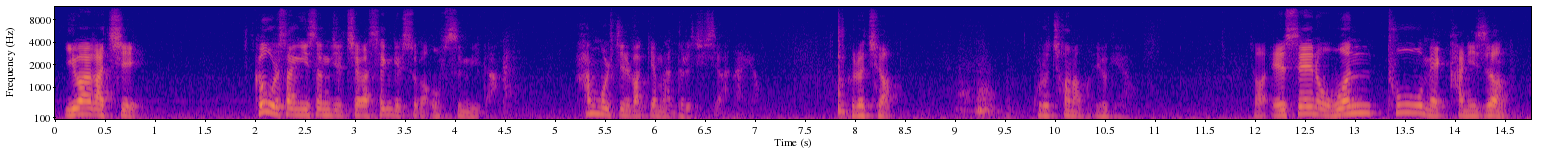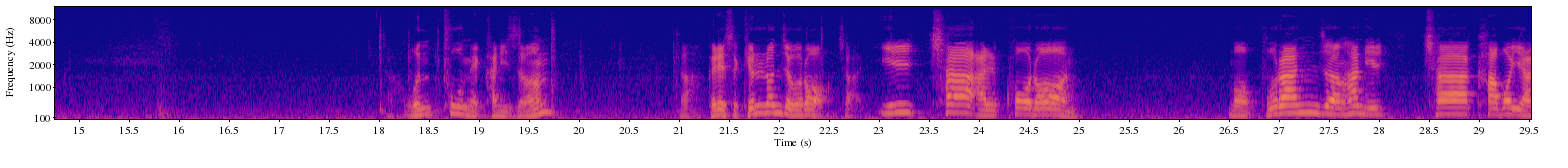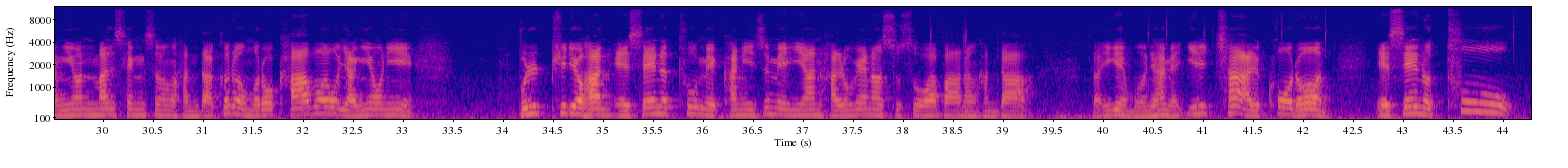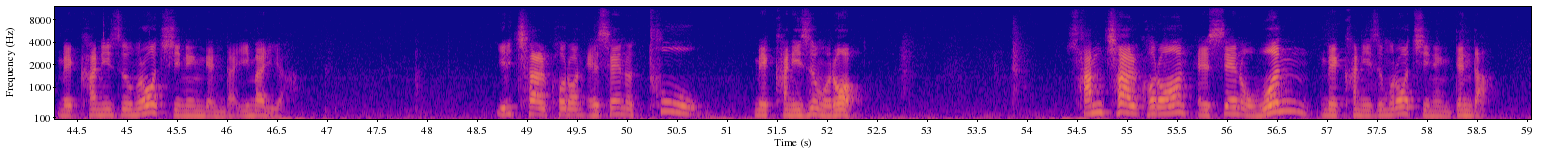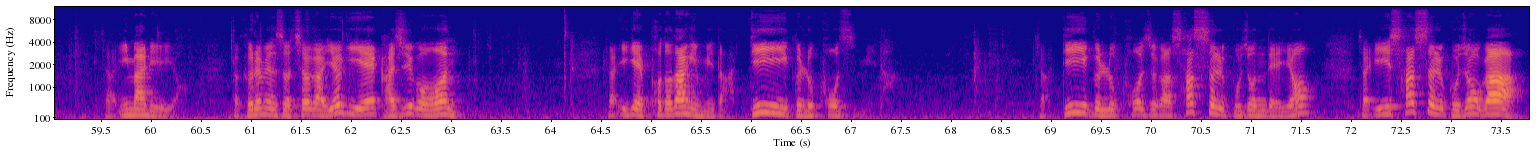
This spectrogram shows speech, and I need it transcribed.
이와 같이 거울상 이성질체가 생길 수가 없습니다. 한 물질밖에 만들어지지 않아요. 그렇죠? 그렇잖아, 여기요. 자, SN1, 2 메커니즘. 자, 1, 2 메커니즘. 자, 그래서 결론적으로 자, 1차 알코올은 뭐 불안정한 1 차 카보 양이온만 생성한다. 그러므로 카보 양이온이 불필요한 SN2 메커니즘에 의한 할로게나수소와 반응한다. 자, 이게 뭐냐 하면 1차 알코올은 SN2 메커니즘으로 진행된다. 이 말이야. 1차 알코올은 SN2 메커니즘으로 3차 알코올은 SN1 메커니즘으로 진행된다. 자, 이 말이에요. 자, 그러면서 제가 여기에 가지고 온 자, 이게 포도당입니다. 디글루코즈입니다. 자, 디글루코즈가 사슬 구조인데요. 자, 이 사슬 구조가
